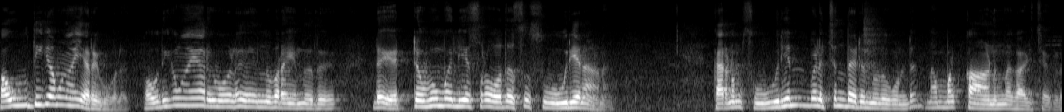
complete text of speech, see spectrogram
ഭൗതികമായ അറിവുകൾ. ഭൗതികമായ അറിവുകൾ എന്ന് പറയുന്നത് ഏറ്റവും വലിയ സ്രോതസ്സ് സൂര്യനാണ്. കാരണം സൂര്യൻ വെളിച്ചം തരുന്നത് കൊണ്ട് നമ്മൾ കാണുന്ന കാഴ്ചകൾ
